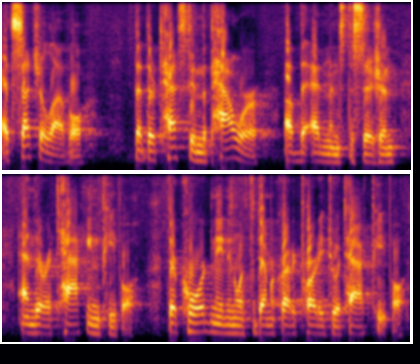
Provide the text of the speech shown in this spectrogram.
at such a level that they're testing the power of the Enmons decision and they're attacking people. They're coordinating with the Democratic Party to attack people.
